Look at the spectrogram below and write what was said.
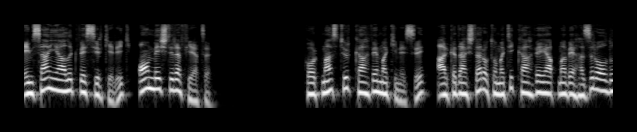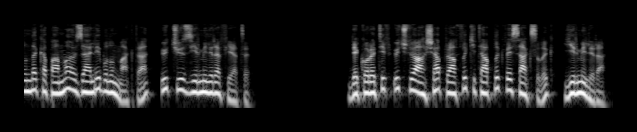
Emsan yağlık ve sirkelik, 15 lira fiyatı. Korkmaz Türk kahve makinesi, arkadaşlar otomatik kahve yapma ve hazır olduğunda kapanma özelliği bulunmakta, 320 lira fiyatı. Dekoratif üçlü ahşap raflı kitaplık ve saksılık, 20 lira.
